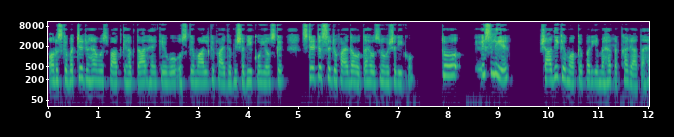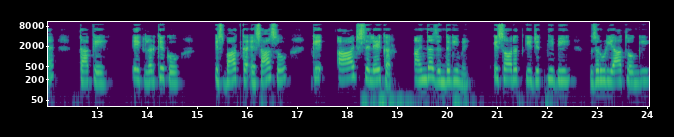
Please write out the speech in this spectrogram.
اور اس کے بچے جو ہیں وہ اس بات کے حقدار ہیں کہ وہ اس کے مال کے فائدے میں شریک ہوں یا اس کے اسٹیٹس سے جو فائدہ ہوتا ہے اس میں وہ شریک ہوں۔ تو اس لیے شادی کے موقع پر یہ مہر رکھا جاتا ہے تاکہ ایک لڑکے کو اس بات کا احساس ہو کہ آج سے لے کر آئندہ زندگی میں اس عورت کی جتنی بھی ضروریات ہوں گی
